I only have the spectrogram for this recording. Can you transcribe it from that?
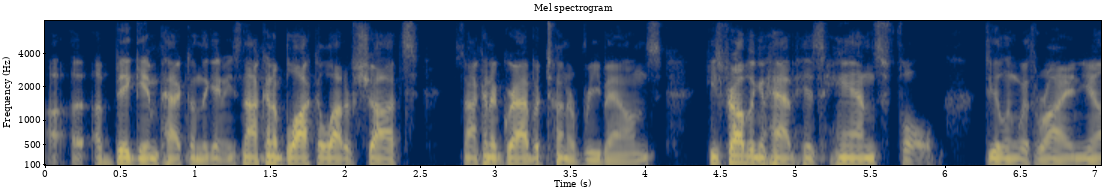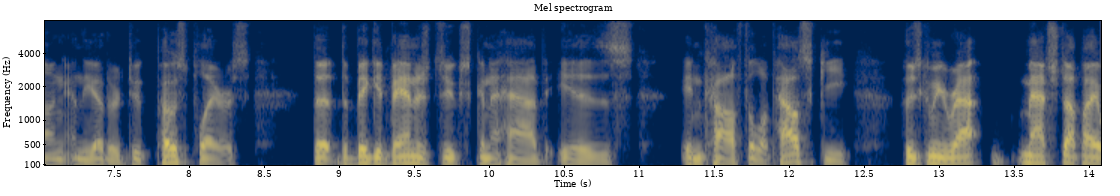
a, a big impact on the game. He's not going to block a lot of shots. He's not going to grab a ton of rebounds. He's probably going to have his hands full dealing with Ryan Young and the other Duke post players. The the big advantage Duke's going to have is in Kyle Filipowski, who's going to be ra- matched up. I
